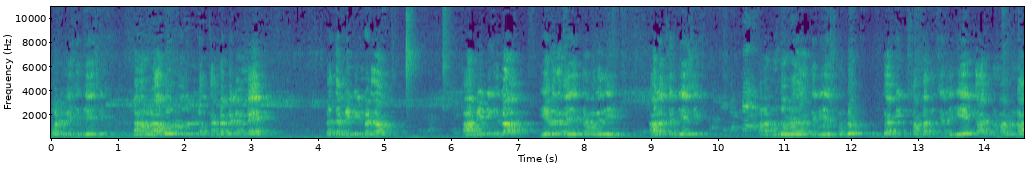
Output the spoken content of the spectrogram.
మోటివేషన్ చేసి మనం రాబో రోజుల్లో కండపిల్లలనే పెద్ద మీటింగ్ పెడదాం. ఆ మీటింగ్లో ఏ విధంగా చేద్దాం అనేది ఆలోచన చేసి మనం ముందు పోదాం తెలియజేసుకుంటూ ఇంకా మీకు సంబంధించిన ఏ కార్యక్రమాలు ఉన్నా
